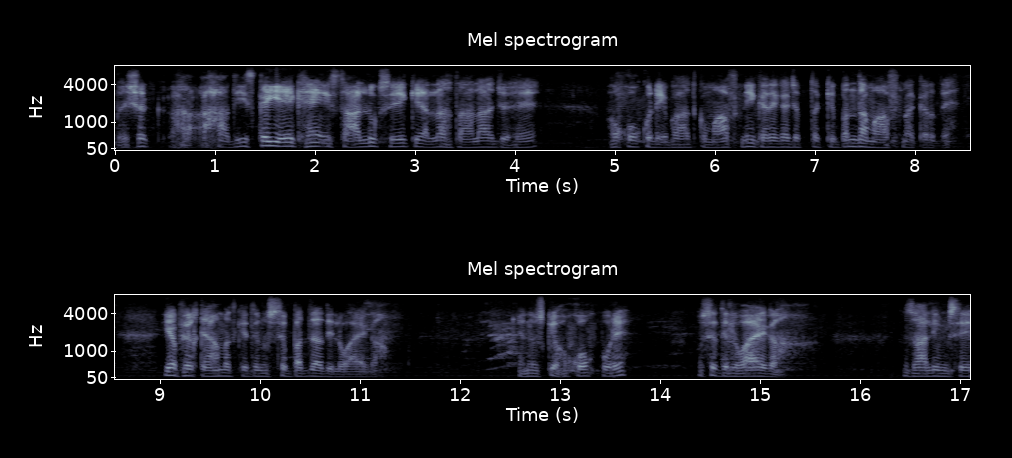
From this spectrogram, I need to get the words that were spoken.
बेशक हदीस कई एक हैं इस ताल्लुक से कि अल्लाह ताला जो है हकूक़ इबाद को माफ़ नहीं करेगा जब तक कि बंदा माफ़ ना कर दे, या फिर क़्यामत के दिन उससे बदला दिलवाएगा। यानी उसके हकूक़ पूरे उसे दिलवाएगा। ालिम से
